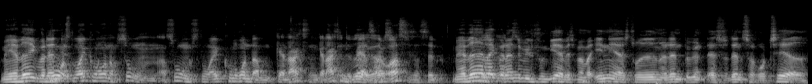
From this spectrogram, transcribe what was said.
Men jeg ved ikke, hvordan Jorden snor ikke kun rundt om solen, og solen snor ikke kun rundt om galaksen. Galaksen Ja, bevæger sig jo også i sig selv. men jeg ved heller ikke, hvordan det ville fungere, hvis man var inde i asteroiden, og den, begyndte, altså den så roterede,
